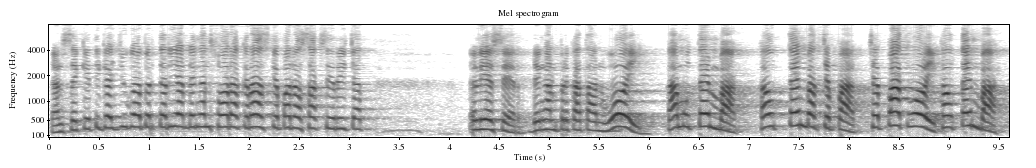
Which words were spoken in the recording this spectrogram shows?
dan seketika juga berteriak dengan suara keras kepada saksi Richard Eliezer dengan perkataan, "Woi, kamu tembak, kau tembak cepat, cepat woi, kau tembak."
